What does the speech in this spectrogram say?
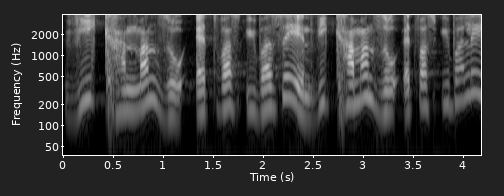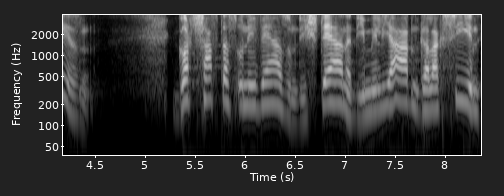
wie kann man so etwas übersehen? Wie kann man so etwas überlesen? Gott schafft das Universum, die Sterne, die Milliarden Galaxien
